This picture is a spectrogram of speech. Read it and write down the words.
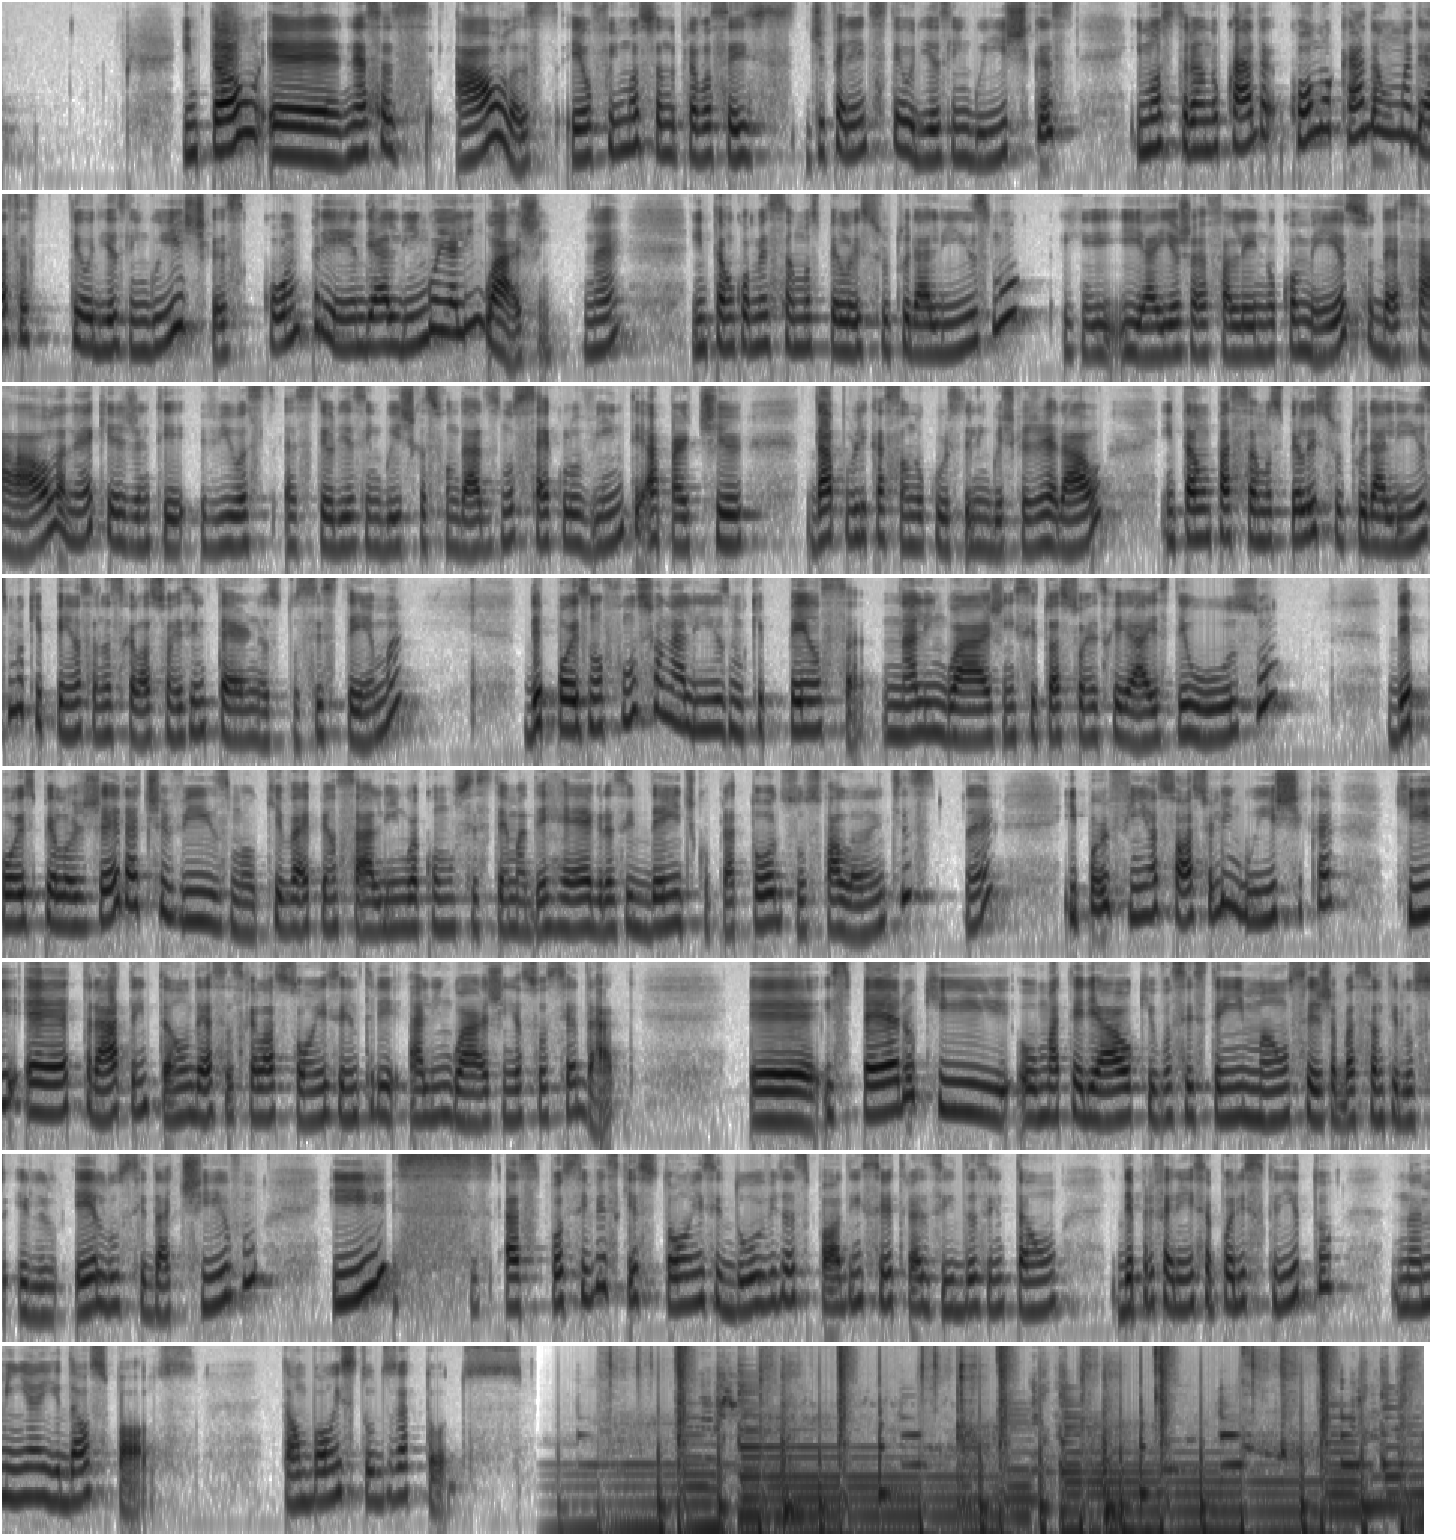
Então, é, nessas aulas, eu fui mostrando para vocês diferentes teorias linguísticas e mostrando cada, como cada uma dessas teorias linguísticas compreende a língua e a linguagem, né? Então, começamos pelo estruturalismo, e, e, aí eu já falei no começo dessa aula, né, que a gente viu as, as, teorias linguísticas fundadas no século XX, a partir da publicação do curso de Linguística Geral. Então, passamos pelo estruturalismo, que pensa nas relações internas do sistema, depois no funcionalismo, que pensa na linguagem em situações reais de uso, depois pelo gerativismo, que vai pensar a língua como um sistema de regras idêntico para todos os falantes, né? E por fim a sociolinguística, que é, trata então dessas relações entre a linguagem e a sociedade. É, espero que o material que vocês têm em mão seja bastante elucidativo e as possíveis questões e dúvidas podem ser trazidas, então, de preferência por escrito, na minha ida aos polos. Então, bons estudos a todos. Música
